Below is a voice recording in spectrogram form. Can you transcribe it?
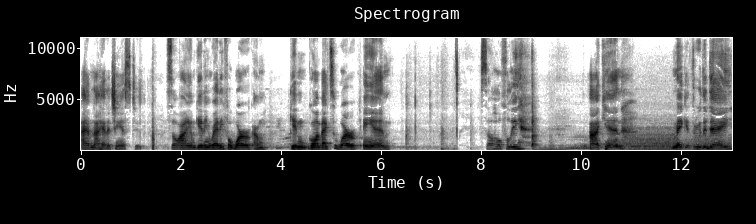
I have not had a chance to. So I am getting ready for work. I'm getting going back to work and so hopefully I can make it through the day.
